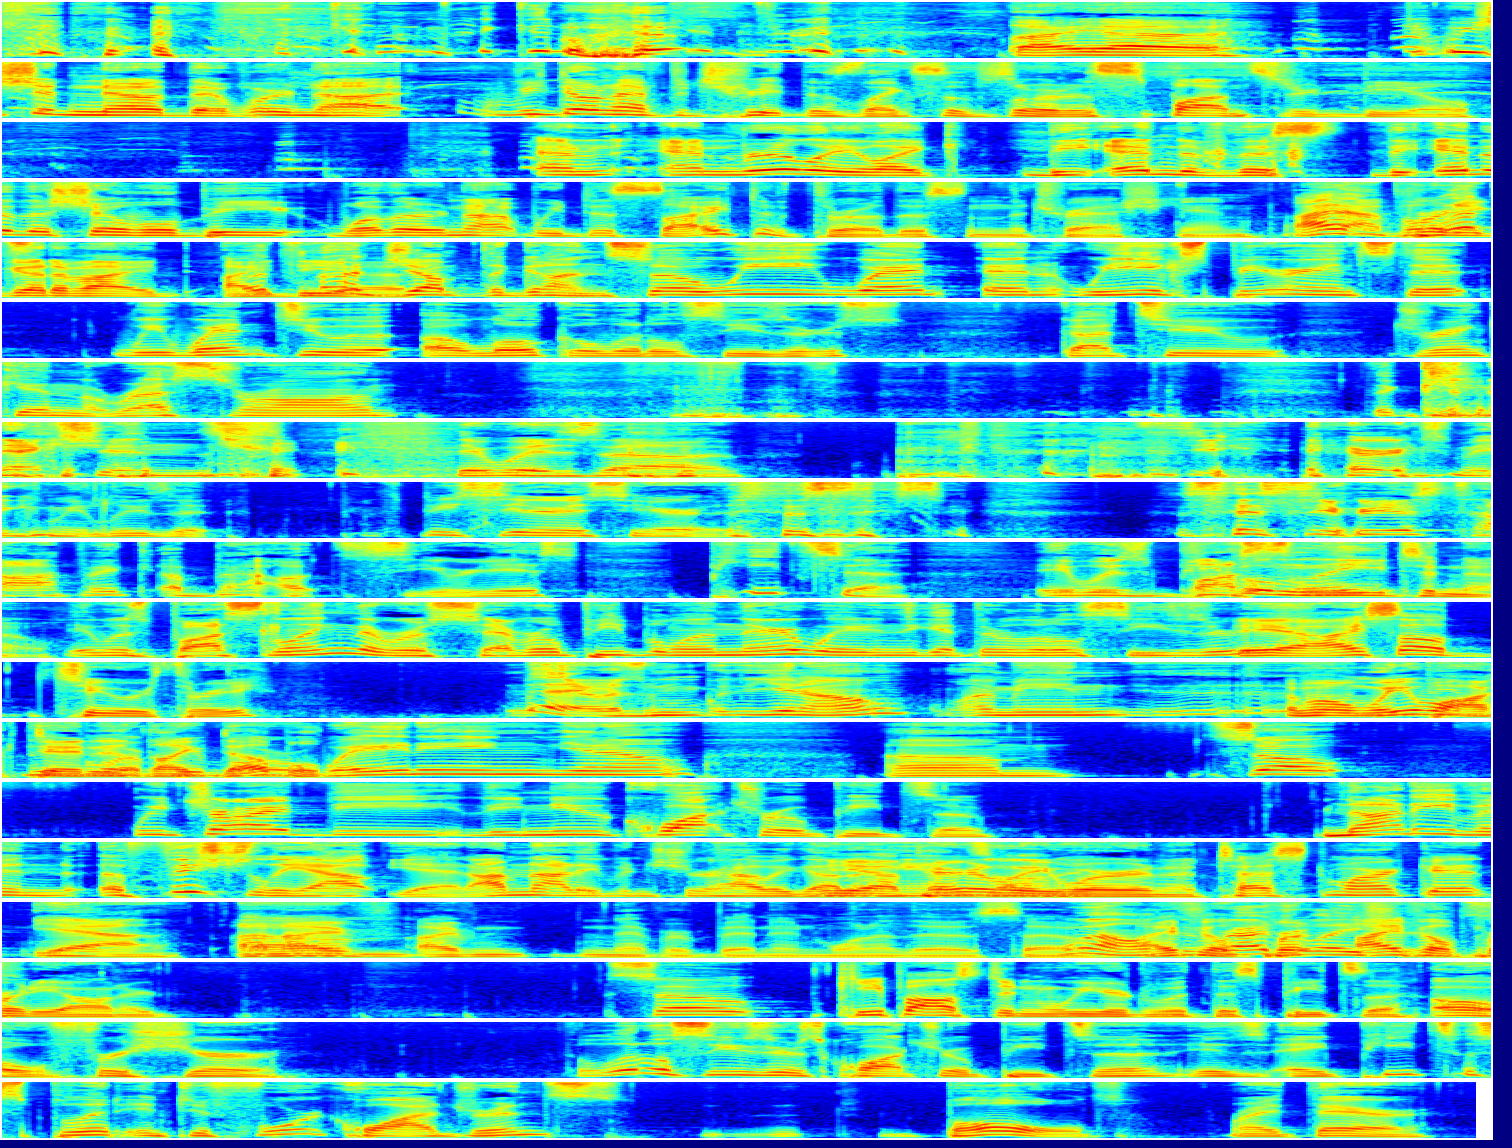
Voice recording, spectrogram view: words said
I couldn't make it through. I uh we should note that we're not we don't have to treat this like some sort of sponsored deal. And and really like the end of this the end of the show will be whether or not we decide to throw this in the trash can. I have but a pretty let's- good of I- Let's idea. not jump the gun. So we went and we experienced it. We went to a, a local Little Caesars, got to drink in the restaurant, the connections. there was uh, Eric's making me lose it. Let's be serious here. This is, this is a serious topic about serious pizza. It was People bustling. need to know. It was bustling. There were several people in there waiting to get their Little Caesars. Yeah, I saw two or three. Yeah, it was, you know, I mean, And when we Pe- walked in, it are- like doubled. waiting, you know. Um, so we tried the the new Quattro pizza. Not even officially out yet. I'm not even sure how we got. Yeah, apparently on it. we're in a test market. Yeah, And um, I've I've never been in one of those, so Well, I feel pre- I feel pretty honored. so Keep Austin weird with this pizza. oh for sure. The Little Caesars Quattro pizza is a pizza split into four quadrants. Bold, right there.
